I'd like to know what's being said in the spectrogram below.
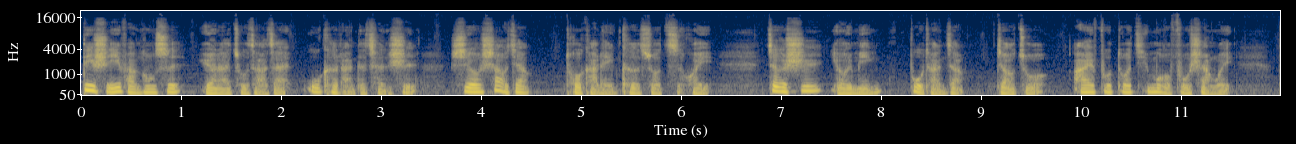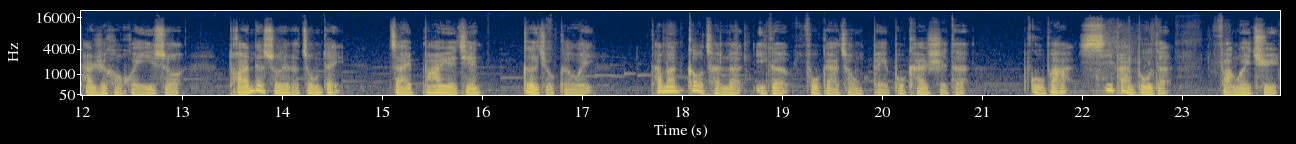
第十一防空师原来驻扎在乌克兰的城市，是由少将托卡连科所指挥。这个师有一名部团长，叫做埃夫多基莫夫上尉。他日后回忆说，团的所有的中队在八月间各就各位，他们构成了一个覆盖从北部开始的古巴西半部的防卫区。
